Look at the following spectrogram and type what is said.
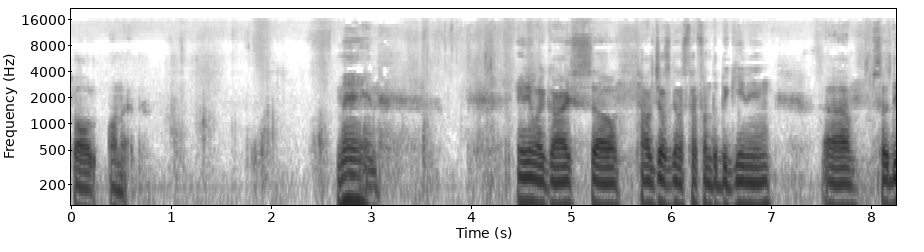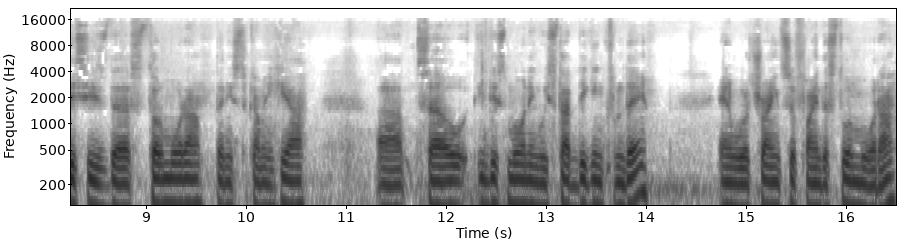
hole on it. Man. Anyway, guys, so I'm just gonna start from the beginning. Uh, so this is the storm water that needs to come in here. Uh, so in this morning we start digging from there and we're trying to find the storm water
